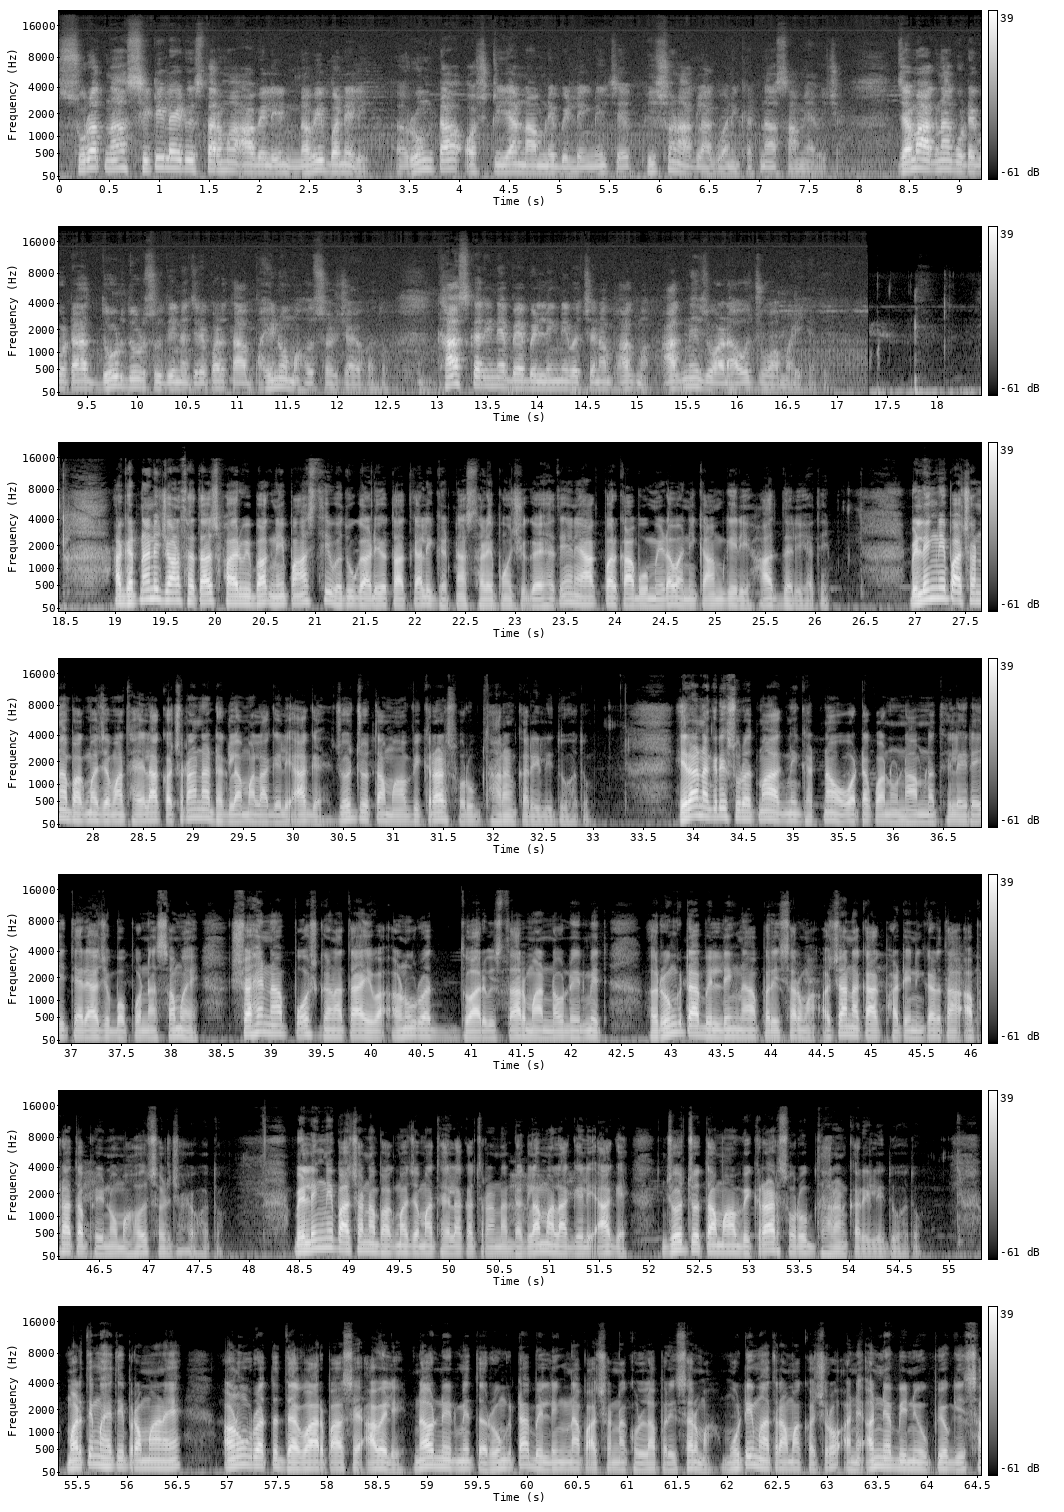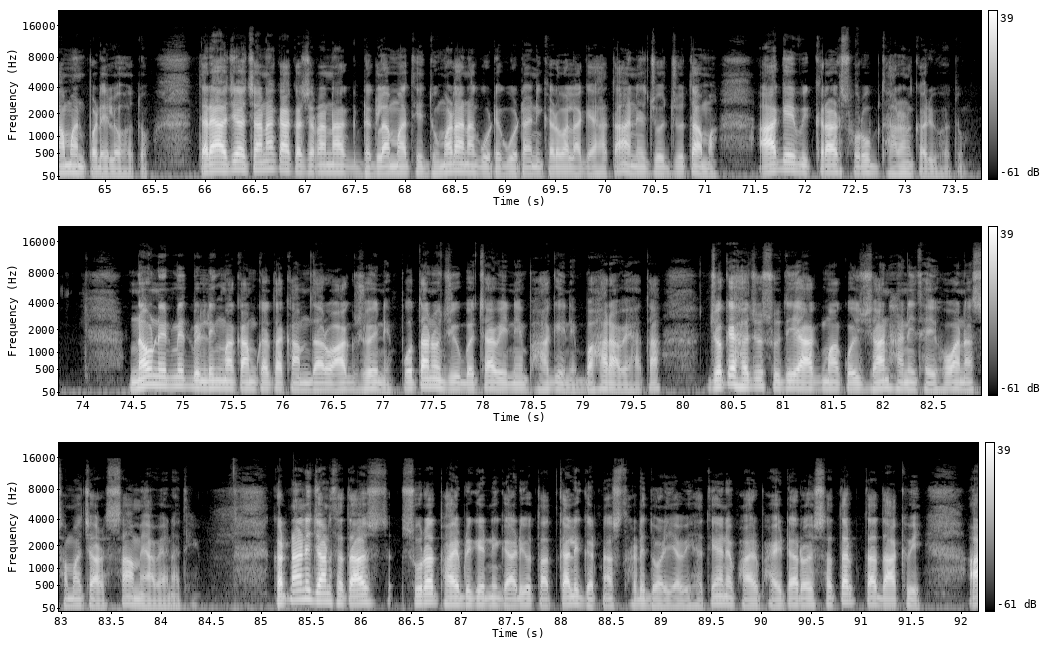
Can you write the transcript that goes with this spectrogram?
સુરતના city light વિસ્તારમાં આવેલી નવી બનેલી રૂંગટા ઓસ્ટ્રિયા નામની બિલ્ડિંગ નીચે ભીષણ આગ લાગવાની ઘટના સામે આવી છે, જેમાં આગના ગોટે ગોટા દૂર દૂર સુધી નજરે પડતા ભયનો માહોલ સર્જાયો હતો. ખાસ કરીને બે બિલ્ડિંગની વચ્ચેના ભાગમાં આગની જ્વાળાઓ જોવા મળી હતી. આ ઘટનાની જાણ થતાં જ ફાયર વિભાગની પાંચથી વધુ ગાડીઓ તાત્કાલિક ઘટના સ્થળે પહોંચી ગઈ હતી અને આગ પર કાબૂ મેળવવાની કામગીરી હાથ ધરી હતી. બિલ્ડિંગની પાછળના ભાગમાં જમા થયેલા કચરાના ઢગલામાં લાગેલી આગે જોતજોતામાં વિકરાળ સ્વરૂપ ધારણ કરી લીધું હતું. હીરાનગરી સુરતમાં આગની ઘટનાઓ અટકવાનું નામ નથી લઈ રહી, ત્યારે આજે બપોરના સમયે શહેરના પોસ્ટ ગણાતા એવા અણુવ્રત દ્વાર વિસ્તારમાં નવનિર્મિત રૂંગટા બિલ્ડિંગના પરિસરમાં અચાનક આગ ફાટી નીકળતા અફરાતફરીનો માહોલ સર્જાયો હતો. બિલ્ડિંગની પાછળના ભાગમાં જમા થયેલા કચરાના ઢગલામાં લાગેલી આગે જોતજોતામાં વિકરાળ સ્વરૂપ ધારણ કરી લીધું હતું. મળતી માહિતી પ્રમાણે અણુવ્રત દરબાર પાસે આવેલી નવનિર્મિત રૂંગટા બિલ્ડિંગના પાછળના ખુલ્લા પરિસરમાં મોટી માત્રામાં કચરો અને અન્ય બિનઉપયોગી સામાન પડેલો હતો. ત્યારે આજે અચાનક આ કચરાના ઢગલામાંથી ધુમાડાના ગોટે ગોટા નીકળવા લાગ્યા હતા અને જોતજોતામાં આગે વિકરાળ સ્વરૂપ ધારણ કર્યું હતું. નવનિર્મિત બિલ્ડિંગમાં કામ કરતા કામદારો આગ જોઈને પોતાનો જીવ બચાવીને ભાગીને બહાર આવ્યા હતા. જોકે હજુ સુધી આગમાં કોઈ જાનહાનિ થઈ હોવાના સમાચાર સામે આવ્યા નથી. ઘટનાની જાણ થતાં જ સુરત ફાયર બ્રિગેડની ગાડીઓ તાત્કાલિક ઘટના સ્થળે દોડી આવી હતી અને ફાયર ફાઇટરોએ સતર્કતા દાખવી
